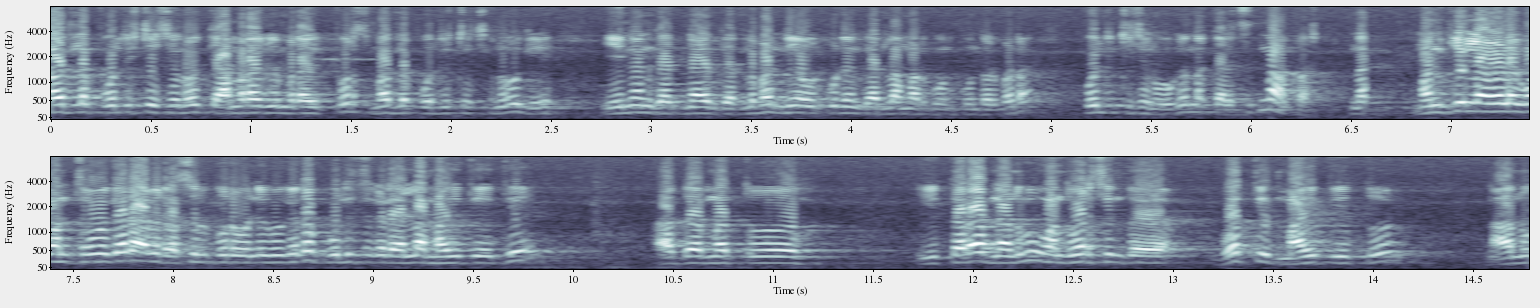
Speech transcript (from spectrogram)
ಮೊದಲು ಪೊಲೀಸ್ ಸ್ಟೇಷನ್ ಹೋಗಿ ಕ್ಯಾಮ್ರಾ ಗಿಮ್ರಾ ಇತ್ತು ತೋರಿಸಿ, ಮೊದಲು ಪೊಲೀಸ್ ಸ್ಟೇಷನ್ ಹೋಗಿ ಏನೇನು ಘಟನೆ ಆಯ್ತು, ಗದ್ದಲ ಮಾಡಿ, ನೀವು ಕೂಡ ಗದ್ದಲ ಮಾಡ್ಕೊಂಡು ಕುಂದ್ರ ಬೇಡ ಪೊಲೀಸ್ ಸ್ಟೇಷನ್ ಹೋಗಿ ನಾನು ಕಳಿಸಿದ್ದು ನಾ ಫಸ್ಟ್ ಮನ್ಕಿಲ್ಲ ಒಳಗೆ ಒಂದು ಹೋಗ್ಯಾರ ರಸೂಲ್ಪುರ ಹೋಗ್ಯಾರ, ಪೊಲೀಸ್ ಕಡೆ ಎಲ್ಲ ಮಾಹಿತಿ ಐತಿ. ಅದು ಮತ್ತು ಈ ಥರ ನನಗೂ ಒಂದು ವರ್ಷದಿಂದ ಗೊತ್ತಿತ್ತು ಮಾಹಿತಿ ಇತ್ತು. ನಾನು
